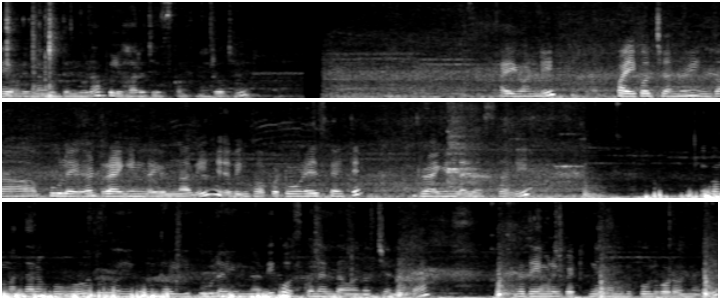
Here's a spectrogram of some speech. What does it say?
దేవుని నైవేద్యం కూడా పులిహోర చేసుకుంటున్నాం ఈరోజు అయ్యండి పైకి వచ్చాను ఇంకా పూలే డ్రాగన్ లై ఉన్నవి. అవి ఇంకొక టూ డేస్కి అయితే డ్రాగన్ లై వస్తుంది ఇక మందారం పువ్వులు ఇంకా ఈ పూలు అవి ఉన్నవి కోసుకొని వెళ్దామని వచ్చాను ఇంకా. ఇంకా దేవుడికి పెట్టుకునేదానికి పూలు కూడా ఉన్నాయి.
